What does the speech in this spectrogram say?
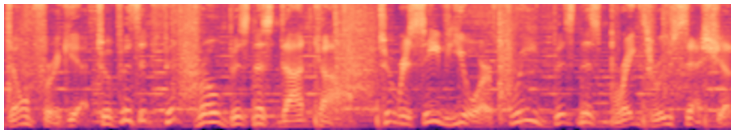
Don't forget to visit fitprobusiness.com to receive your free business breakthrough session.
